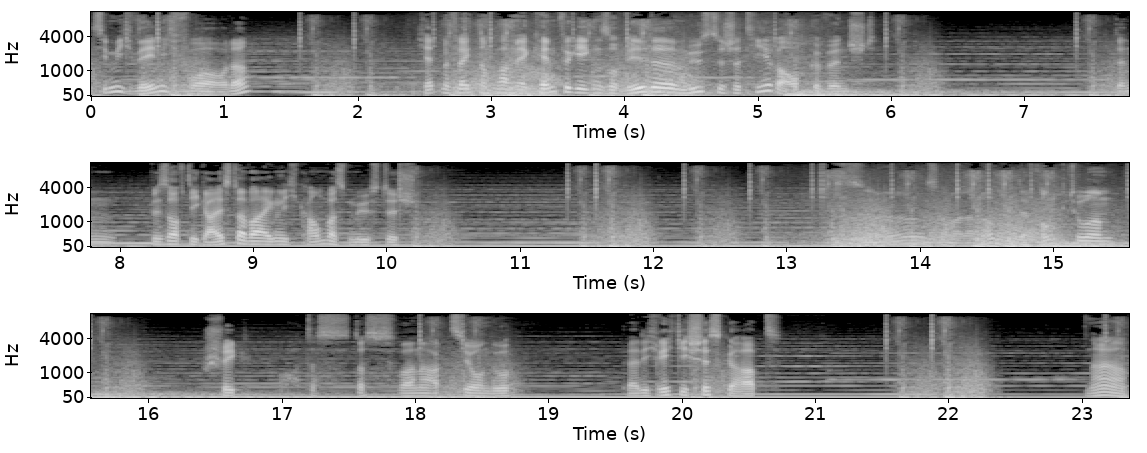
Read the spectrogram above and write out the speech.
ziemlich wenig vor, oder? Ich hätte mir vielleicht noch ein paar mehr Kämpfe gegen so wilde, mystische Tiere auch gewünscht. Denn bis auf die Geister war eigentlich kaum was mystisch. So, was haben wir da noch? Der Funkturm. Schick. Oh, das, das war eine Aktion, du. Da hätte ich richtig Schiss gehabt. Naja.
